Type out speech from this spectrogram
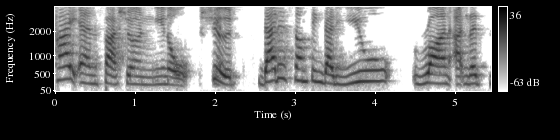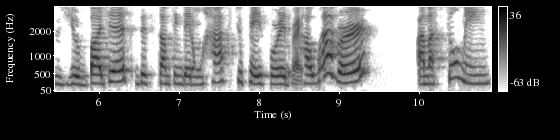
high-end fashion, you know, shoot, Yes. that is something that you run at, this is your budget. This is something they don't have to pay for it. Right. However, I'm assuming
